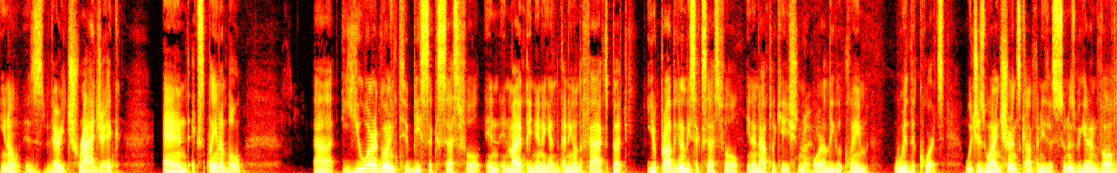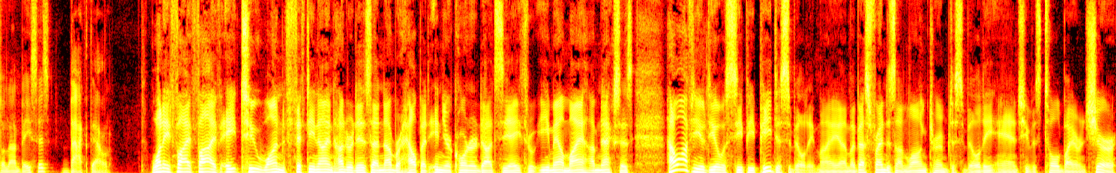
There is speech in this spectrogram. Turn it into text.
you know is very tragic and explainable, uh, you are going to be successful in, in my opinion, again, depending on the facts, but you're probably going to be successful in an application Right. or a legal claim with the courts, which is why insurance companies, as soon as we get involved on that basis, back down. 1 821 5900 is that number. Help at inyourcorner.ca through email. Maya up next says, How often do you deal with CPP disability? My, uh, my best friend is on long term disability, and she was told by her insurer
